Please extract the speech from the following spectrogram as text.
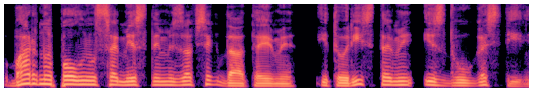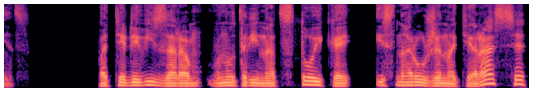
бар наполнился местными завсегдатаями и туристами из двух гостиниц. По телевизорам внутри над стойкой и снаружи на террасе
